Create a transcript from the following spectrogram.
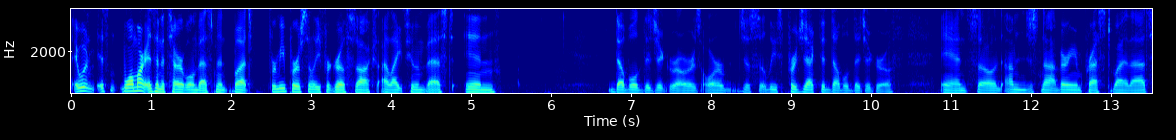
it wouldn't, it's, Walmart isn't a terrible investment, but for me personally, for growth stocks, I like to invest in double digit growers or just at least projected double digit growth. And so I'm just not very impressed by that.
